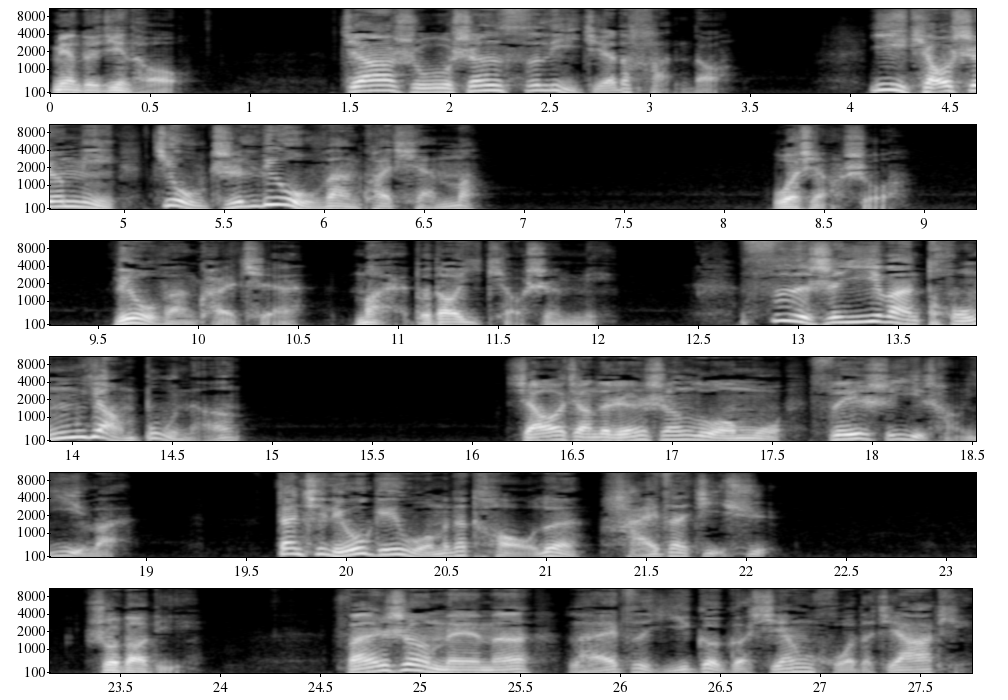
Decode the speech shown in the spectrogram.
面对镜头，家属声嘶力竭的喊道：“一条生命就值六万块钱吗？”我想说，六万块钱买不到一条生命，四十一万同样不能。小蒋的人生落幕虽是一场意外。但其留给我们的讨论还在继续。说到底，樊胜美们来自一个个鲜活的家庭，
